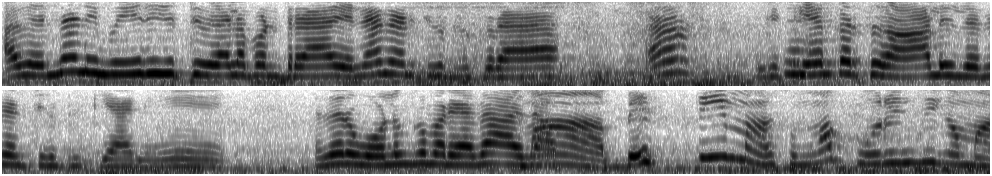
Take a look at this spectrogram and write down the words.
அது என்ன நீ மீறிக்கிட்டு வேலை பண்ணுற என்ன நினச்சிக்கிட்டு இருக்கிற? ஆ? இங்கே கேட்கறதுக்கு ஆள் இல்லைன்னு நினச்சிக்கிட்டு இருக்கியா நீ? ஏதோ ஒழுங்கு மரியாதை பெஸ்டிமா சும்மா புரிஞ்சுக்கம்மா.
